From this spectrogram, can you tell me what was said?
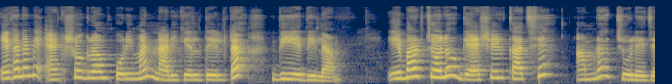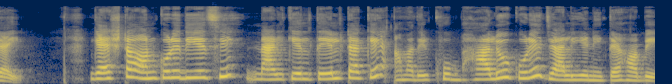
এখানে আমি একশো গ্রাম পরিমাণ নারিকেল তেলটা দিয়ে দিলাম। এবার চলো গ্যাসের কাছে আমরা চলে যাই। গ্যাসটা অন করে দিয়েছি। নারিকেল তেলটাকে আমাদের খুব ভালো করে জ্বালিয়ে নিতে হবে।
